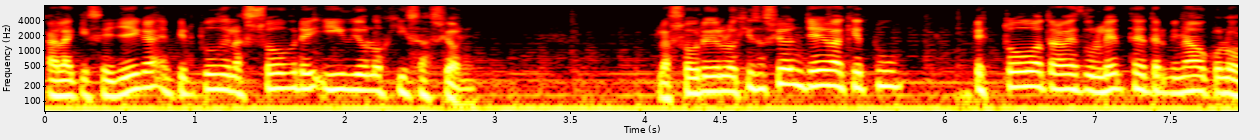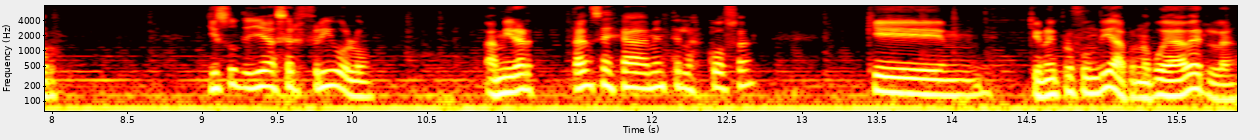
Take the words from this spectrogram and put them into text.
a la que se llega en virtud de la sobreideologización. La sobreideologización lleva a que tú ves todo a través de un lente de determinado color. Y eso te lleva a ser frívolo, a mirar tan cejadamente las cosas que, que no hay profundidad, pues no puede haberla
